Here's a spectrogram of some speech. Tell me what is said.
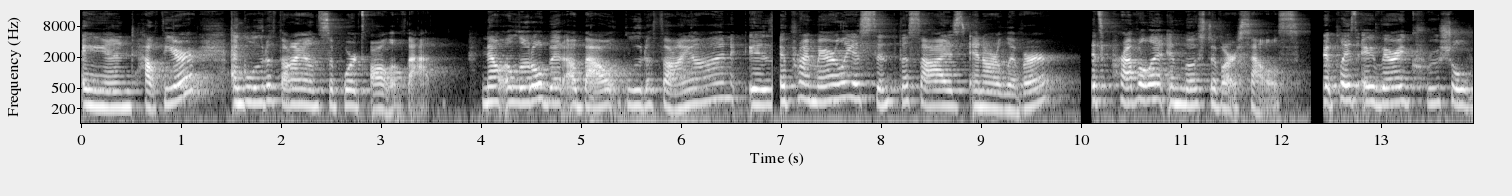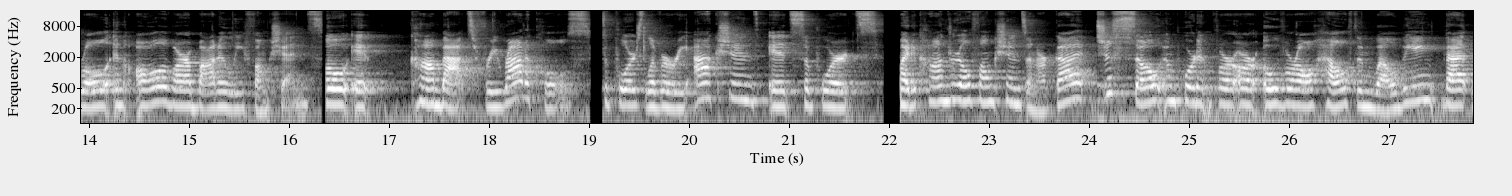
and healthier and glutathione supports all of that. Now a little bit about glutathione is it primarily is synthesized in our liver. It's prevalent in most of our cells it plays a very crucial role in all of our bodily functions. So it combats free radicals, supports liver reactions, it supports mitochondrial functions in our gut. It's just so important for our overall health and well-being that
